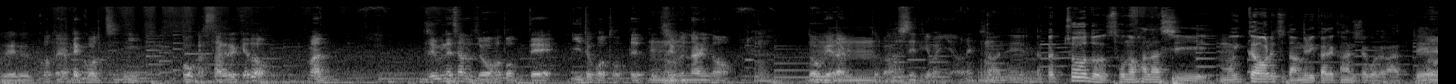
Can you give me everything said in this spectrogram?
増えることによってこっちにフォーカスされるけどまあ自分でちゃんと情報取っていいとこを取ってってうん。自分なりの道具選びとかしていけばいいんやろね、そうね。なんかちょうどその話もう一回俺ちょっとアメリカで感じたことがあって、うん。や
